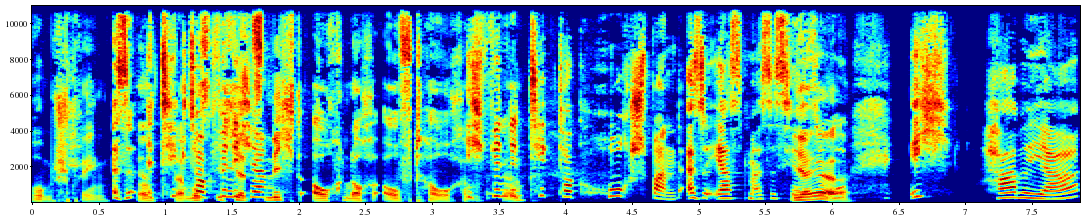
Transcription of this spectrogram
rumspringen. Also ja? TikTok da muss ich jetzt ja, nicht auch noch auftauchen. Ich finde ja? TikTok hochspannend. Also erstmal ist es ja, so, ich habe ja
